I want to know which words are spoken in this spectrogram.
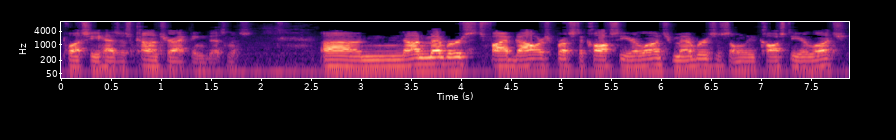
Plus, he has his contracting business. Uh, non-members, it's five dollars plus the cost of your lunch. Members, it's only the cost of your lunch.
